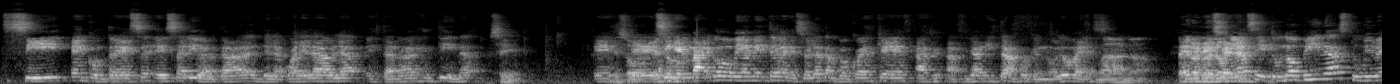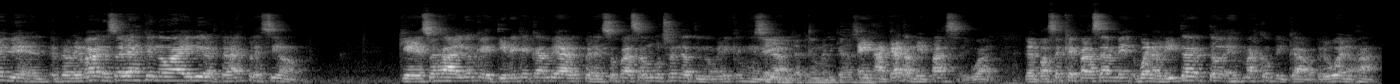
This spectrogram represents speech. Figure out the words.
sí encontré ese- esa libertad de la cual él habla estando en Argentina. Sí. Este, Eso- eso- Sin embargo, obviamente Venezuela tampoco es que es Af- Afganistán porque no lo ves. No, no. Pero no es lo Venezuela, mismo. si tú no opinas, tú vives bien. El problema de Venezuela es que no hay libertad de expresión. Que eso es algo que tiene que cambiar, pero eso pasa mucho en Latinoamérica en Sí, general. Latinoamérica es así. En- acá también pasa igual. Lo que pasa es que pasa, bueno, ahorita to- es más complicado, pero bueno, ajá.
